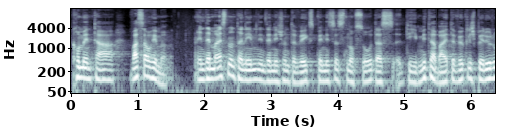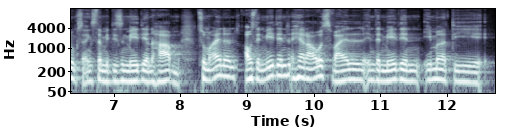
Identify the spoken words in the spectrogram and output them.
Kommentar, was auch immer. In den meisten Unternehmen, in denen ich unterwegs bin, ist es noch so, dass die Mitarbeiter wirklich Berührungsängste mit diesen Medien haben. Zum einen aus den Medien heraus, weil in den Medien immer die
